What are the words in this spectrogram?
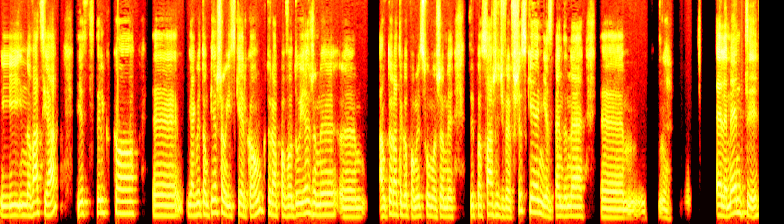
i innowacja jest tylko jakby tą pierwszą iskierką, która powoduje, że my autora tego pomysłu możemy wyposażyć we wszystkie niezbędne elementy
